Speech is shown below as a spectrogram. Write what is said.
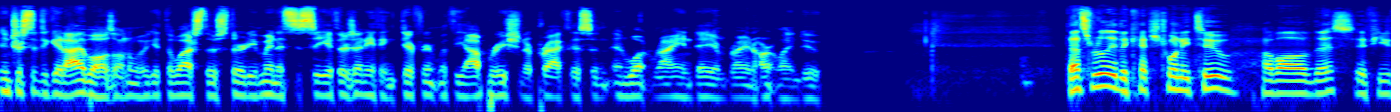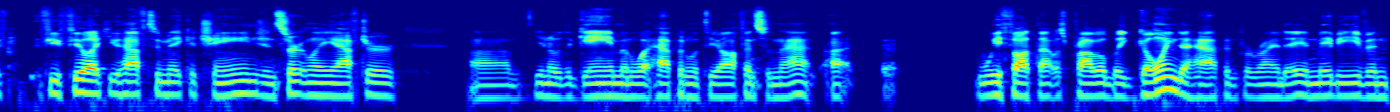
interested to get eyeballs on when we get to watch those 30 minutes to see if there's anything different with the operation of practice and, and what Ryan Day and Brian Hartline do that's really the catch 22 of all of this. If you if you feel like you have to make a change and certainly after um, you know the game and what happened with the offense and that I, we thought that was probably going to happen for Ryan Day and maybe even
